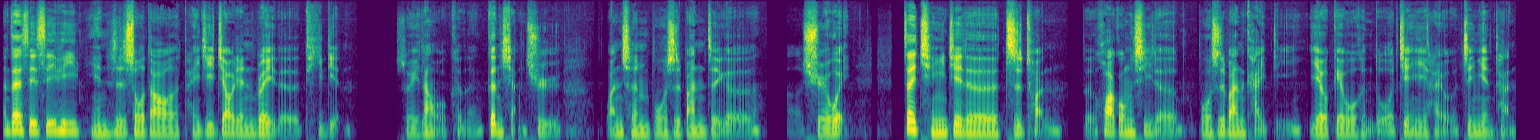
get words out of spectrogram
那在 CCP 也是受到台积教练瑞的提点，所以让我可能更想去完成博士班这个呃学位。在前一届的职团的化工系的博士班，凯迪也有给我很多建议还有经验谈，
